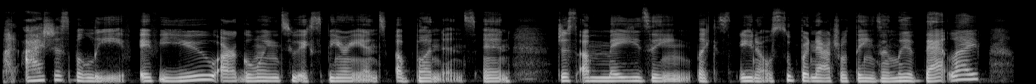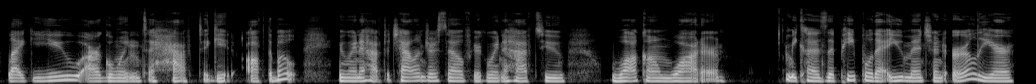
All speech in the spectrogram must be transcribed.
But I just believe if you are going to experience abundance and just amazing, like, you know, supernatural things and live that life, like you are going to have to get off the boat. You're going to have to challenge yourself. You're going to have to walk on water because the people that you mentioned earlier,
